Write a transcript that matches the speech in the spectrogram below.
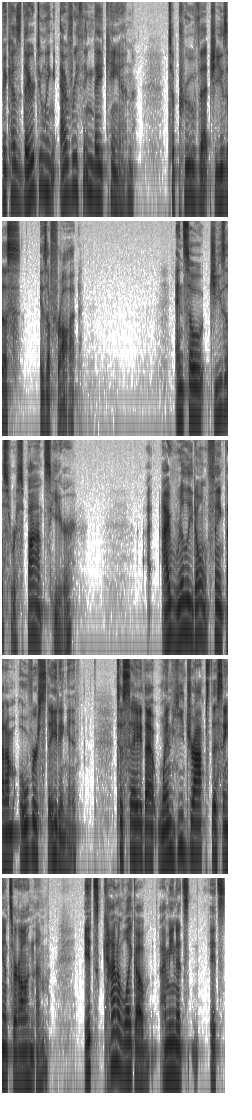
Because they're doing everything they can to prove that Jesus is a fraud. And so Jesus' response here, I really don't think that I'm overstating it to say that when he drops this answer on them, it's kind of like a I mean it's it's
